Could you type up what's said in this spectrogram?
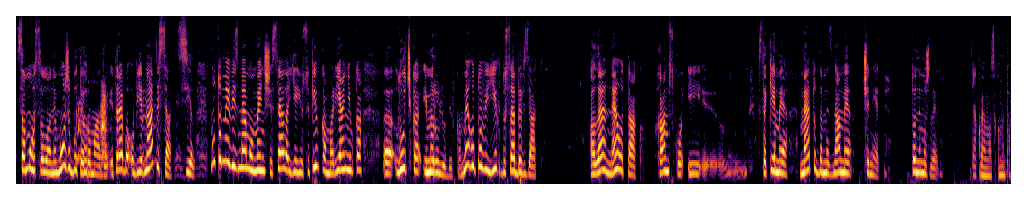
само село не може бути громадою і треба об'єднатися сіл, ну то ми візьмемо менші села, є Юсупівка, Мар'янівка, е, Лучка і Миролюбівка. Ми готові їх до себе взяти. Але не отак хамсько і е, з такими методами з нами чинити. То неможливо. Дякуємо за коментар.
